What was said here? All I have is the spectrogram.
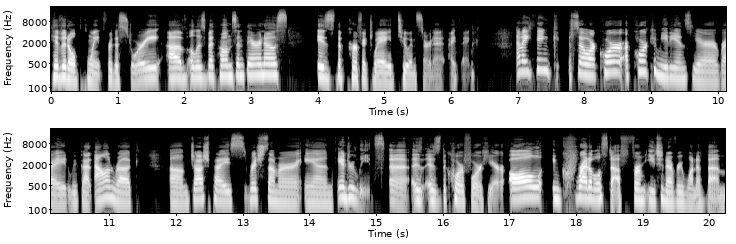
pivotal point for the story of Elizabeth Holmes and Theranos is the perfect way to insert it, I think. And I think so our core our core comedians here, right? We've got Alan Ruck, um, Josh Pais, Rich Sommer, and Andrew Leeds uh, is, is, the core four here. All incredible stuff from each and every one of them.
